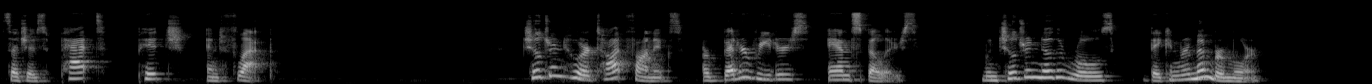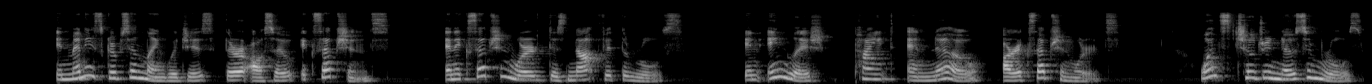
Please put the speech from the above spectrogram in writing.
such as pat, pitch, and flap. Children who are taught phonics are better readers and spellers. When children know the rules, they can remember more. In many scripts and languages, there are also exceptions. An exception word does not fit the rules. In English, pint, and no are exception words. Once children know some rules,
